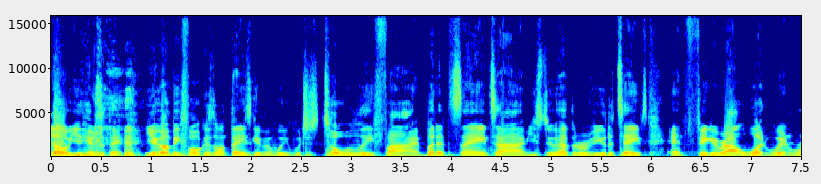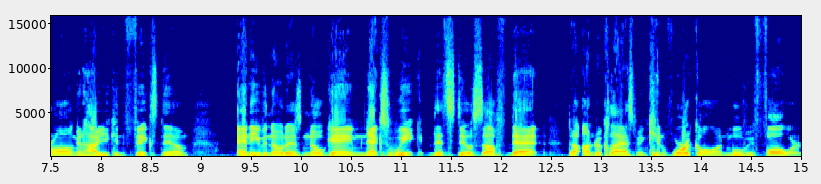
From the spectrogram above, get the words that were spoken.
no. You, here's the thing: you're gonna be focused on Thanksgiving week, which is totally fine. But at the same time, you still have to review the tapes and figure out what went wrong and how you can fix them and even though there's no game next week, that's still stuff that the underclassmen can work on moving forward.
